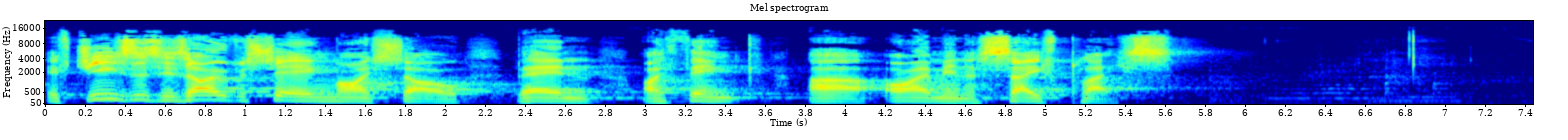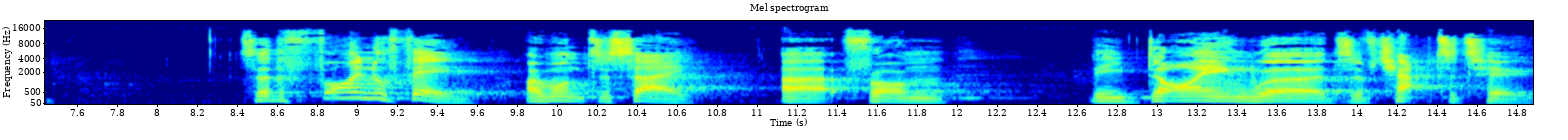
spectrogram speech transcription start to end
If Jesus is overseeing my soul, then I think uh, I'm in a safe place. So, the final thing I want to say uh, from the dying words of chapter 2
